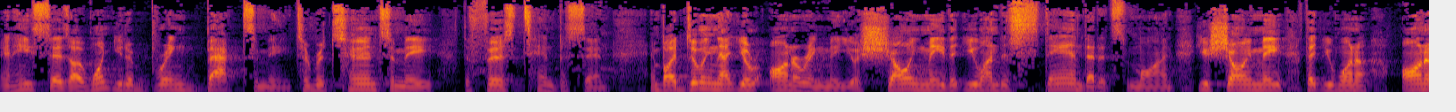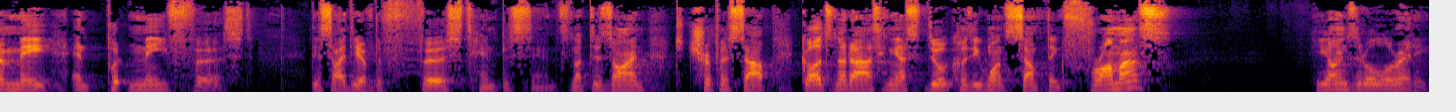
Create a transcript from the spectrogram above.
And He says, I want you to bring back to me, to return to me the first 10%. And by doing that, you're honoring me. You're showing me that you understand that it's mine. You're showing me that you want to honor me and put me first. This idea of the first 10%. It's not designed to trip us up. God's not asking us to do it because He wants something from us, He owns it all already.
